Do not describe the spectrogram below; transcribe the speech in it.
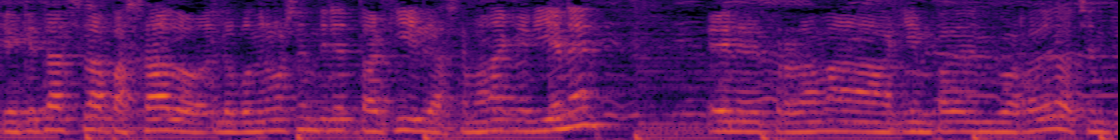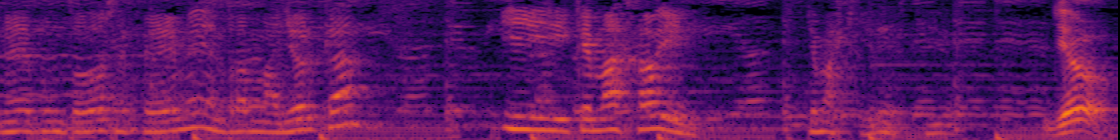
que qué tal se la ha pasado. Lo pondremos en directo aquí la semana que viene en el programa aquí en Padre en Radio, 89.2 FM en RAM Mallorca. ¿Y qué más, Javi? ¿Qué más quieres, tío? Yo,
